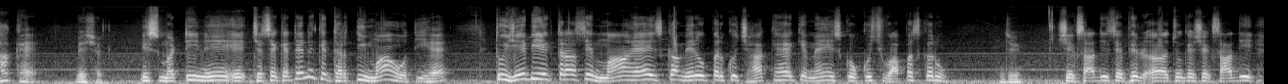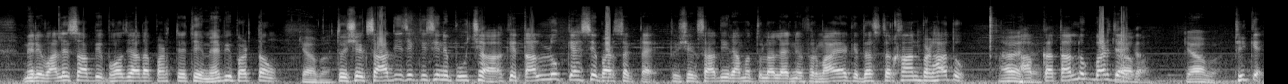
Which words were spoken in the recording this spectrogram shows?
हक है। बेशक। इस मट्टी ने जैसे कहते हैं ना कि धरती माँ होती है तो ये भी एक तरह से माँ है इसका मेरे ऊपर कुछ हक है कि मैं इसको कुछ वापस करूँ। जी। शेख सादी से। फिर चूँकि शेख सादी मेरे वाले साहब भी बहुत ज़्यादा पढ़ते थे मैं भी पढ़ता हूँ। क्या बात। तो शेख सादी से किसी ने पूछा कि ताल्लुक़ कैसे बढ़ सकता है? तो शेख सादी रहमत ने फरमाया कि दस्तरखान बढ़ा दो। आपका ताल्लुक़ बढ़ जाएगा। क्या बात। ठीक है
